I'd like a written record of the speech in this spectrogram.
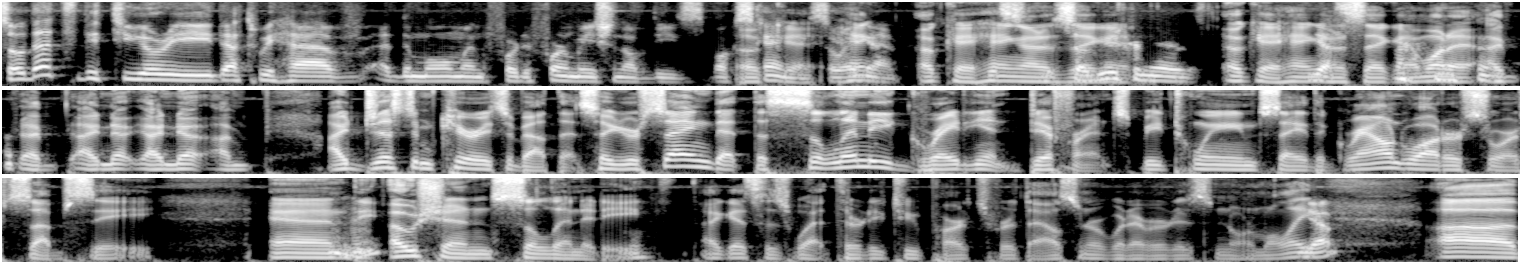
So that's the theory that we have at the moment for the formation of these box Okay, canyons. So hang- again, okay, hang on a second. is- Okay, hang on a second. I want to. I, I, I know. I know. I'm. I just am curious about that. So you're saying that the salinity gradient difference between, say, the groundwater source subsea and the Mm-hmm. ocean salinity, I guess, is what 32 parts per thousand or whatever it is normally. Yep. Uh,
